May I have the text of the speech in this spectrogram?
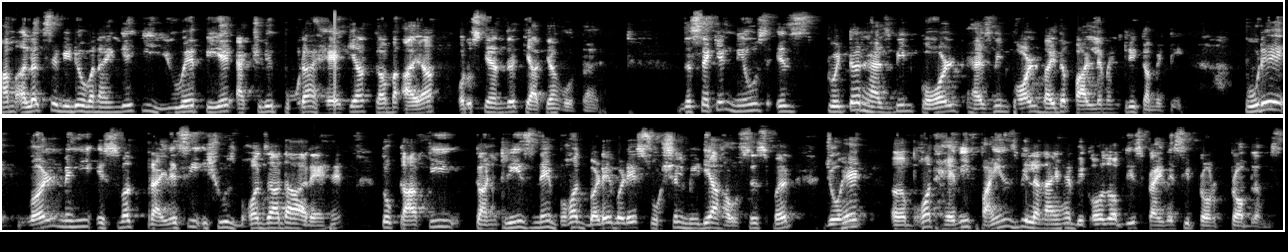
हम अलग से वीडियो बनाएँगे कि यूएपीए एक्चुअली पूरा है क्या, कब आया और उसके अंदर क्या क्या होता है। The second news is Twitter has been called has been called by the parliamentary committee पूरे वर्ल्ड में ही इस वक्त प्राइवेसी इश्यूज़ बहुत ज़्यादा आ रहे हैं तो काफ़ी कंट्रीज़ ने बहुत बड़े बड़े सोशल मीडिया हाउसेस पर जो है बहुत हैवी फाइन्स भी लगाए हैं because of this privacy problems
